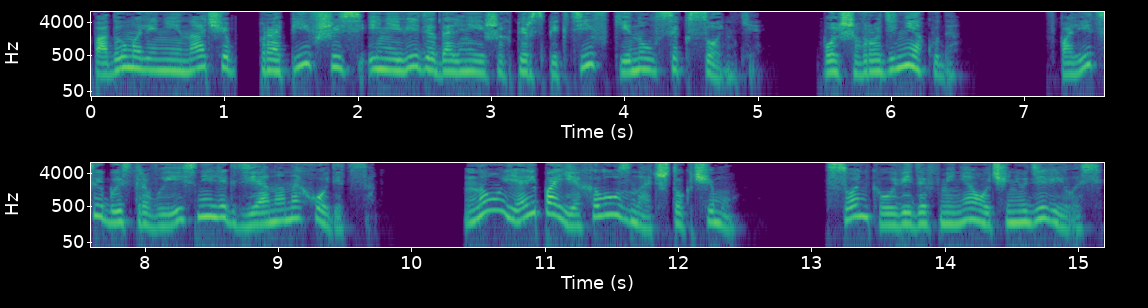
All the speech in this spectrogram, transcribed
Подумали не иначе, пропившись и не видя дальнейших перспектив, кинулся к Соньке. Больше вроде некуда. В полиции быстро выяснили, где она находится. Ну, я и поехала узнать, что к чему. Сонька, увидев меня, очень удивилась.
